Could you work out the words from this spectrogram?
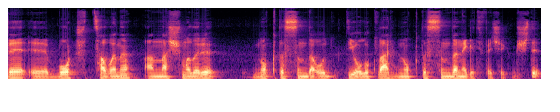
Ve e, borç tavanı anlaşmaları noktasında o diyaloglar noktasında negatife çekmişti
